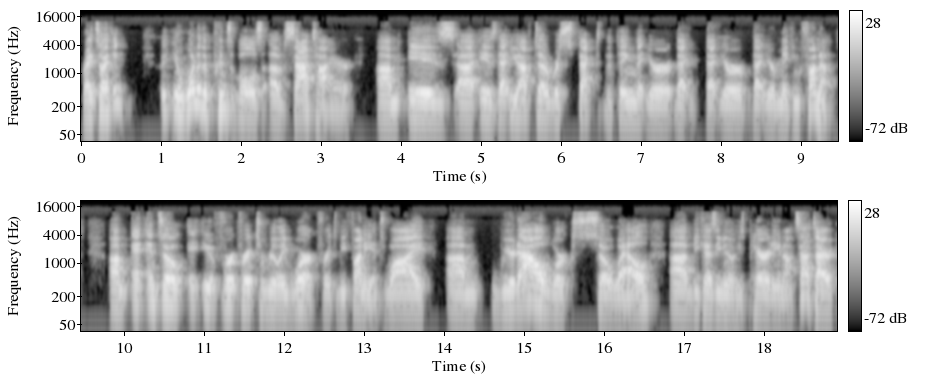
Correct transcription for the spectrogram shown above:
right? So I think you know one of the principles of satire um, is uh, is that you have to respect the thing that you're that that you're that you're making fun of, um, and, and, so it, you, for for it to really work, for it to be funny, it's why um, Weird Al works so well uh, because even though he's parody and not satire,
